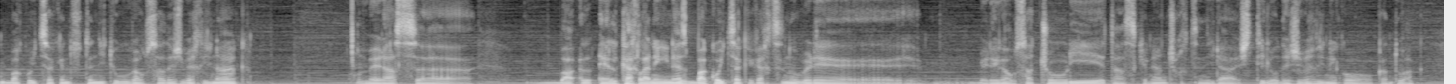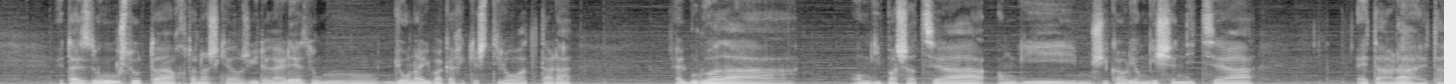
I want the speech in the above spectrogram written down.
bakoitzak entzuten ditugu gauza desberdinak, beraz, uh, ba, elkar eginez, bakoitzak ekartzen du bere bere gauzatxo hori, eta azkenean txortzen dira estilo desberdineko kantuak. Eta ez dugu ustut eta horretan askia dauz girela ere, ez dugu jo nahi bakarrik estilo batetara. Helburua da ongi pasatzea, ongi musika hori ongi senditzea, eta ara, eta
